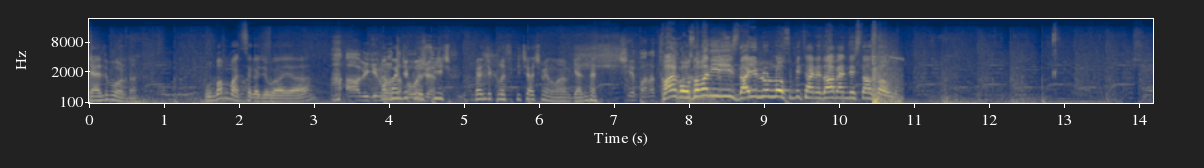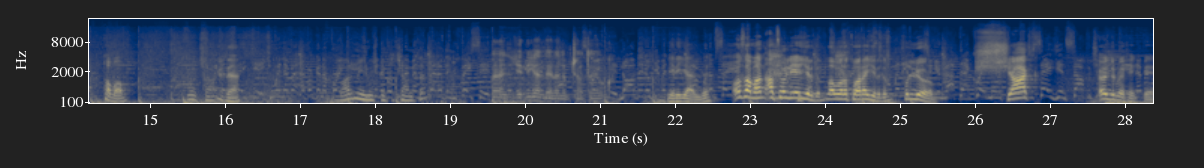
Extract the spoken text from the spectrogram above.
Geldi bu arada. Bundan mı açsak acaba ya? abi girme Ha, o bence ver. hiç bence klasik hiç açmayalım abi gelmez. Şey bana Kanka o zaman iyiyiz. de Hayırlı uğurlu olsun. Bir tane daha ben destansı aldım. Tamam. Güzel. Var mıymış peki çanta? Ben yeni geldi herhalde bu çanta yok. Yeni geldi. O zaman atölyeye girdim. Laboratuvara girdim. Fulluyorum. Şak. Öldürme efekti.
